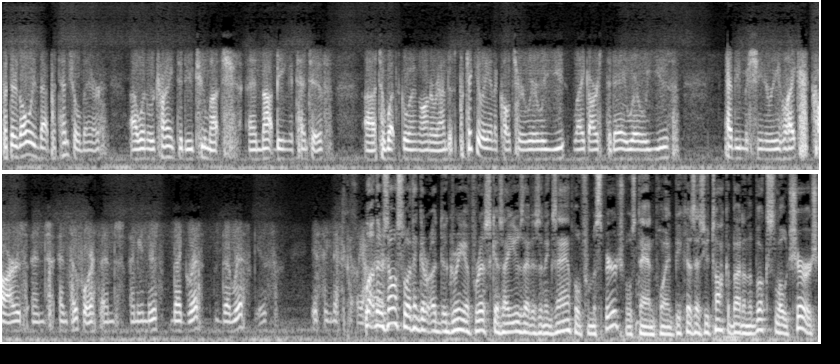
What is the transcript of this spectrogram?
but there's always that potential there uh, when we're trying to do too much and not being attentive uh, to what's going on around us, particularly in a culture where we use, like ours today, where we use heavy machinery like cars and and so forth. And I mean, there's the risk. The risk is is significantly higher. Well, there's also, I think, a, a, degree of risk, as I use that as an example from a spiritual standpoint, because as you talk about in the book, Slow Church,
